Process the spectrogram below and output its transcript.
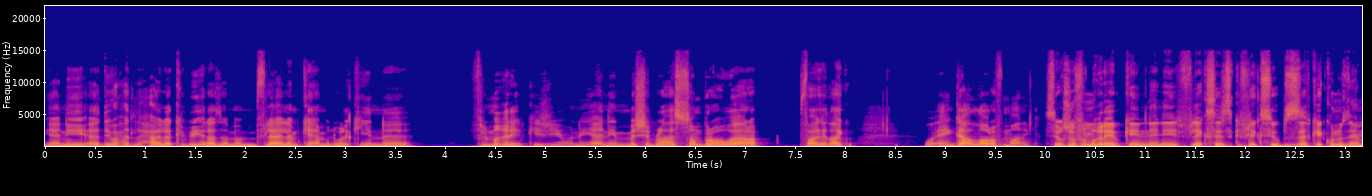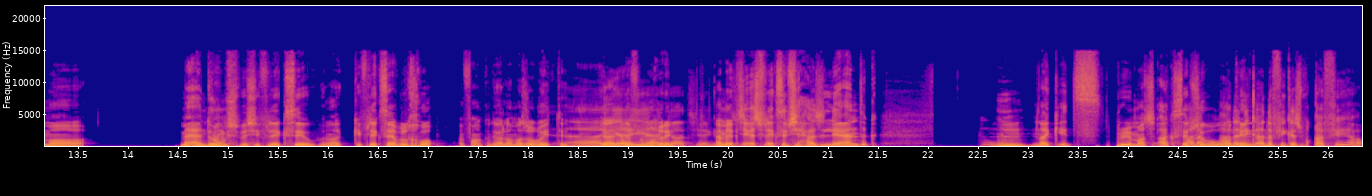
يعني هذه واحد الحالة كبيرة زعما في العالم كامل ولكن في المغرب كيجيوني يعني ماشي بلاصتهم bro we like و ain't got a lot of money. surtout في المغرب كاين يعني ال flexers كي flexيو بزاف كيكونوا زعما ما عندهمش باش يفليكسيو كيفليكسيو بالخوا. فهم كندوي على majority yeah في المغرب. اما. كنتي كت flexي بشي حاجة اللي عندك؟ like it's pretty much acceptable أنا ديك أنا فين كتبقى فيها؟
